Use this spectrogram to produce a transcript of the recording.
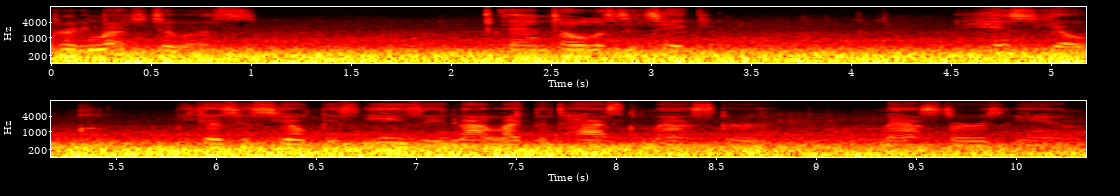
pretty much to us and told us to take his yoke because his yoke is easy, not like the taskmaster masters in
